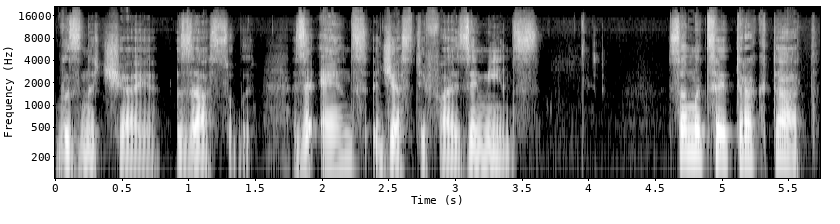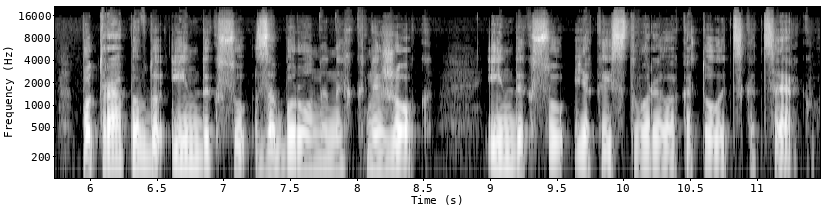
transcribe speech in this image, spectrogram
визначає засоби. The ends justify the means. Саме цей трактат потрапив до індексу заборонених книжок, індексу, який створила католицька церква.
